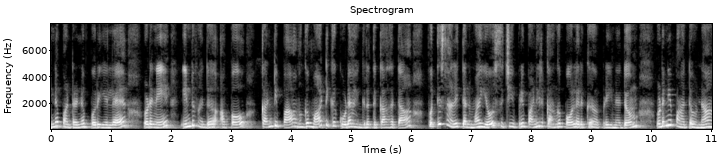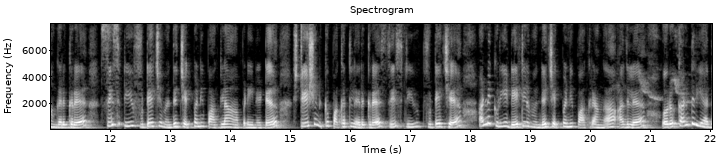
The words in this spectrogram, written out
என்ன பண்ணுறேன்னு புரியல. உடனே இந்து வந்து அப்போது கண்டிப்பாக அவங்க மாட்டிக்க கூடாதுங்கிறதுக்காகத்தான் புத்திசாலித்தனமாக யோசிச்சு இப்படி பண்ணியிருக்காங்க போல இருக்கு அப்படின்னதும் உடனே பார்த்தோன்னா அங்கே இருக்கிற சிசிடிவி ஃபுட்டேஜை வந்து செக் பண்ணி பார்க்கலாம் அப்படின்னுட்டு ஸ்டேஷனுக்கு பக்கத்தில் இருக்கிற சிசிடிவி ஃபுட்டேஜை அன்னைக்குரிய டேட்டில் வந்து செக் பண்ணி பார்க்குறாங்க. அதில் ஒரு கண் தெரியாத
